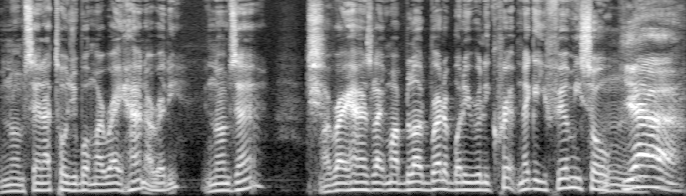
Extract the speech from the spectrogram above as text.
You know what I'm saying? I told you about my right hand already. You know what I'm saying? My right hand's like my blood brother, but he really crip, nigga. You feel me? So yeah?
